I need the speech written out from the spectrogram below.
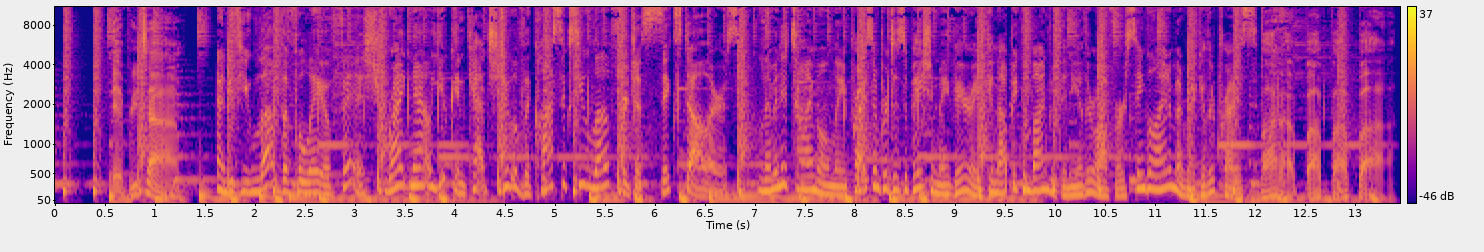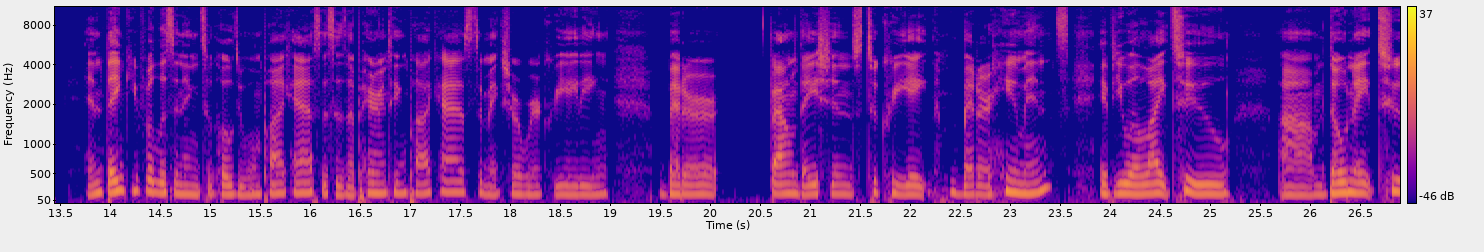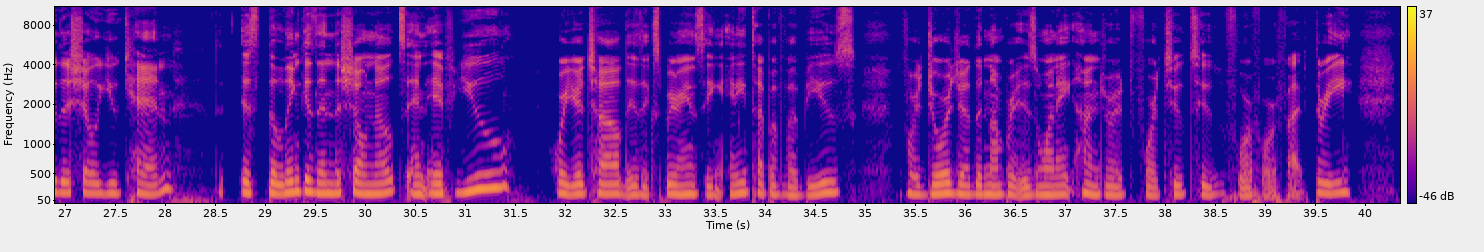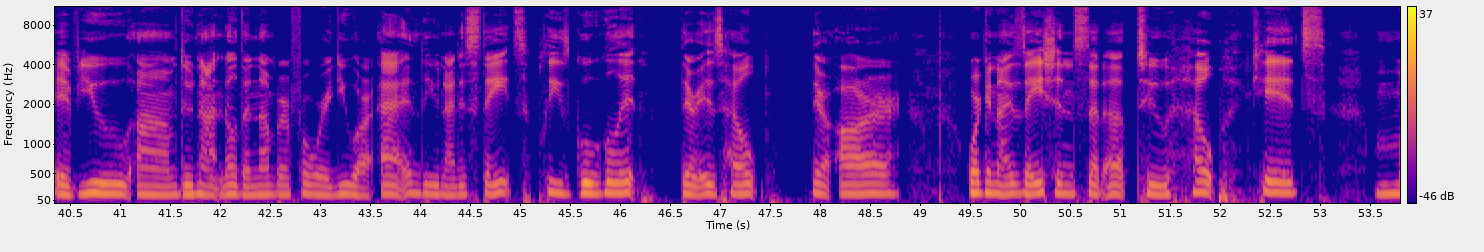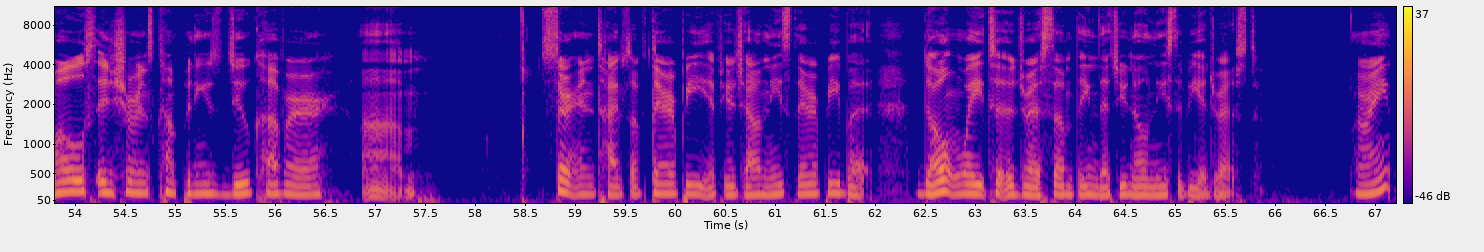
Every time. And if you love the filet of fish, right now you can catch two of the classics you love for just $6. Limited time only. Price and participation may vary. Cannot be combined with any other offer. Single item at regular price. Ba da ba ba ba. And thank you for listening to Cozy Womb Podcast. This is a parenting podcast to make sure we're creating better foundations to create better humans. If you would like to um, donate to the show, you can is the link is in the show notes and if you or your child is experiencing any type of abuse for Georgia, the number is 1 800 422 4453. If you um, do not know the number for where you are at in the United States, please Google it. There is help. There are organizations set up to help kids. Most insurance companies do cover um, certain types of therapy if your child needs therapy, but don't wait to address something that you know needs to be addressed. All right?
